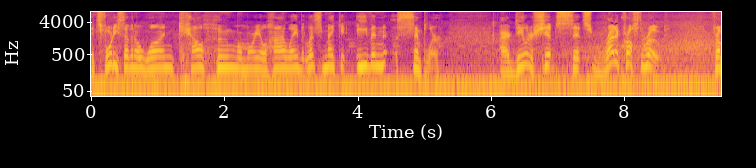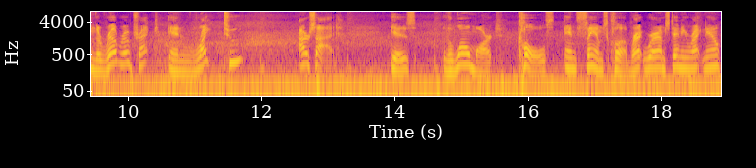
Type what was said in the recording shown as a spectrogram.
it's 4701 Calhoun Memorial Highway, but let's make it even simpler. Our dealership sits right across the road from the railroad track, and right to our side is the Walmart, Kohl's, and Sam's Club. Right where I'm standing right now,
